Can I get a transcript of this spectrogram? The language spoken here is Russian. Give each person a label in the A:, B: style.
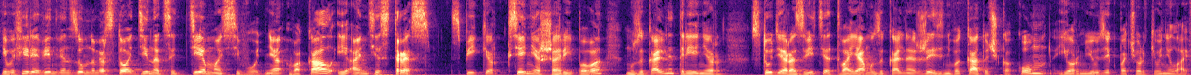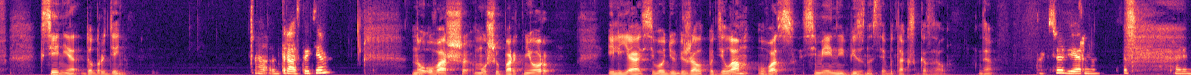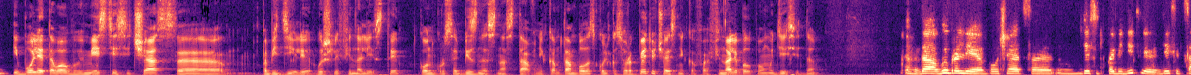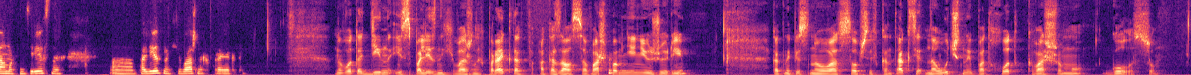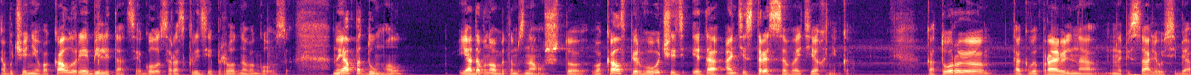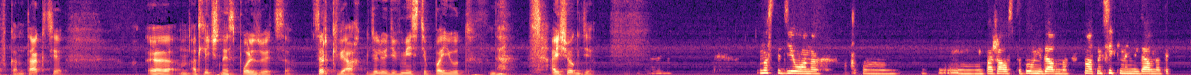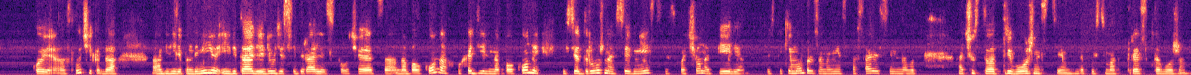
A: И в эфире Винвинзум номер 111. Тема сегодня – вокал и антистресс. Спикер Ксения Шарипова, музыкальный тренер, студия развития «Твоя музыкальная жизнь» vk.com, your music, подчеркивание life. Ксения, добрый день.
B: А, здравствуйте.
A: Ну, у ваш муж и партнер Илья сегодня убежал по делам, у вас семейный бизнес, я бы так сказал, да?
B: Все верно.
A: И более того, вы вместе сейчас э, победили, вышли финалисты конкурса «Бизнес-наставником». Там было сколько? 45 участников, а в финале было, по-моему, 10, да?
B: Да, выбрали, получается, 10 победителей, 10 самых интересных, э, полезных и важных проектов.
A: Ну вот один из полезных и важных проектов оказался ваш, по мнению жюри, как написано у вас в сообществе ВКонтакте, научный подход к вашему голосу. Обучение вокалу, реабилитация голоса, раскрытие природного голоса. Но я подумал, я давно об этом знал, что вокал в первую очередь это антистрессовая техника, которую, как вы правильно написали у себя ВКонтакте, э, отлично используется в церквях, где люди вместе поют, да. А еще где?
B: На стадионах, пожалуйста, был недавно, ну, относительно недавно такой э, случай, когда объявили пандемию, и в Италии люди собирались, получается, на балконах, выходили на балконы, и все дружно, все вместе, сплоченно пели. То есть таким образом они спасались именно вот от чувства тревожности, допустим, от стресса того же.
